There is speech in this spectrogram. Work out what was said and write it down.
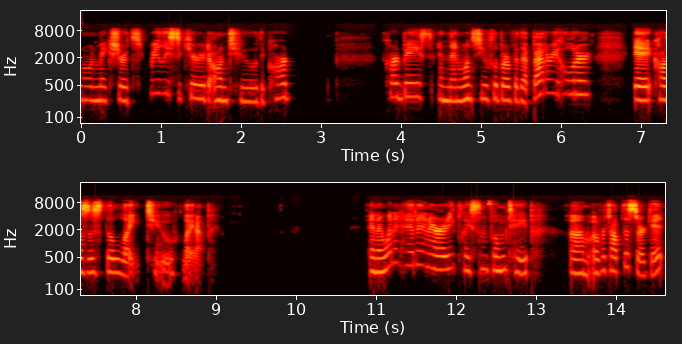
I want to make sure it's really secured onto the card card base and then once you flip over that battery holder it causes the light to light up. And I went ahead and I already placed some foam tape um, over top the circuit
